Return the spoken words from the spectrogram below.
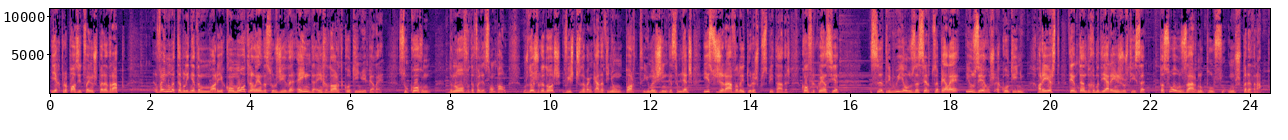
E a que propósito vem um esparadrapo? Vem numa tabelinha da memória com uma outra lenda surgida ainda em redor de Coutinho e Pelé. Socorro-me de novo da Folha de São Paulo. Os dois jogadores, vistos da bancada, tinham um porte e uma ginga semelhantes e isso gerava leituras precipitadas. Com frequência, se atribuíam os acertos a Pelé e os erros a Coutinho. Ora, este, tentando remediar a injustiça, passou a usar no pulso um esparadrapo.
